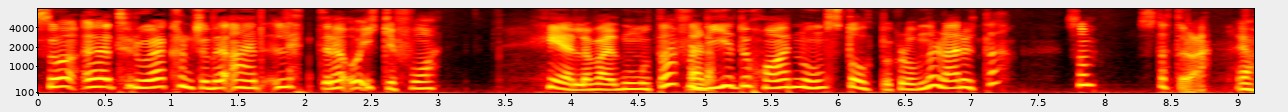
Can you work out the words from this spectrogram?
så eh, tror jeg kanskje det er lettere å ikke få hele verden mot deg, fordi du har noen stolpeklovner der ute som støtter deg. Ja.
